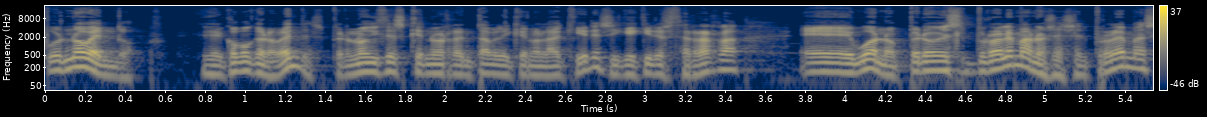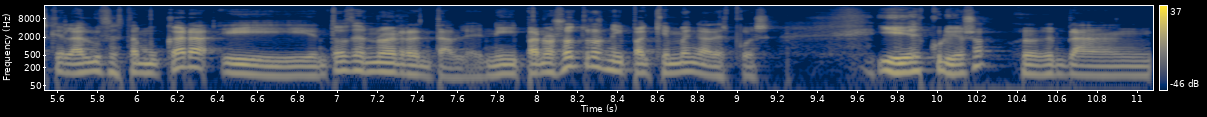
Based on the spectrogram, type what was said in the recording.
pues no vendo. Dice, ¿cómo que no vendes? Pero no dices que no es rentable y que no la quieres y que quieres cerrarla. Eh, bueno, pero el problema no es ese. El problema es que la luz está muy cara y entonces no es rentable. Ni para nosotros ni para quien venga después. Y es curioso, en plan,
